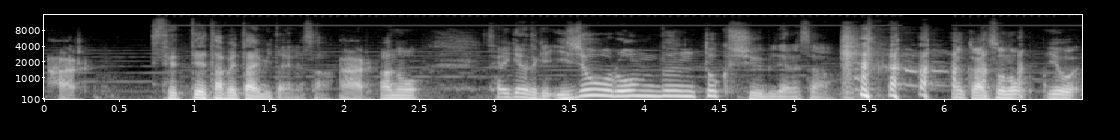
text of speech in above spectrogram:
ある。設定食べたいみたいなさある。あの最近なんだっけ異常論文特集みたいなさ なんかその要は、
